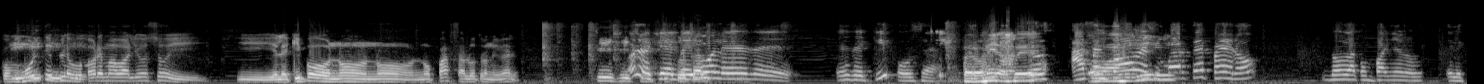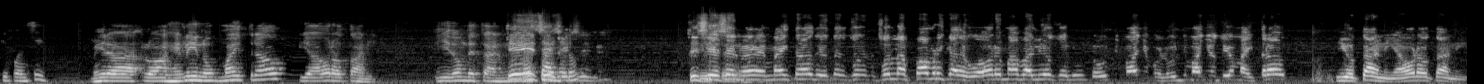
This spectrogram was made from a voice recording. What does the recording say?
con y- múltiples y- y- jugadores más valiosos y, y el equipo no, no, no pasa al otro nivel. Sí, sí, Bueno, es que el béisbol es de, es de equipo, o sea. Pero mira, pues, hacen todo de su parte, pero no lo acompañan los- el equipo en sí. Mira, los angelinos, Mike Trout y ahora Otani. ¿Y dónde están? Sí, sí, sí, sí. Sí, sí, es el el Mike Trout. Son, son la fábrica de jugadores más valiosos de los últimos años, porque los últimos años han sido Mike Trout y Otani, ahora Otani.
